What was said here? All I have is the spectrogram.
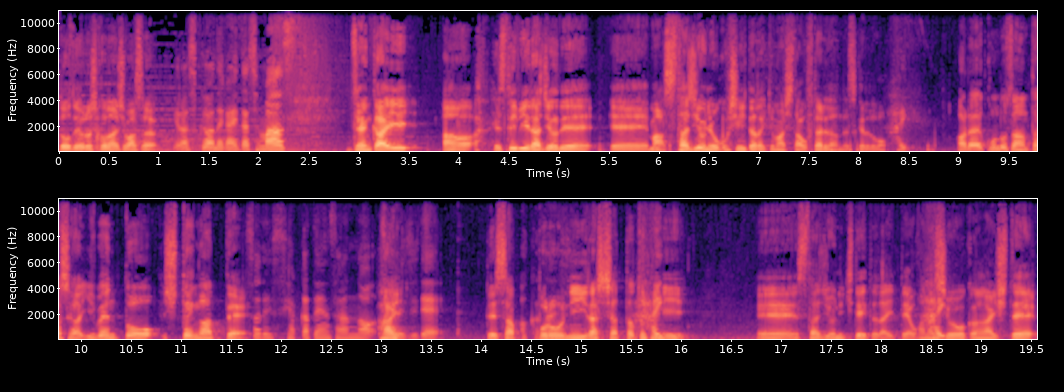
どうぞよろしくお願いします。よろしくお願いいたします。前回あの STB ラジオで、えーまあ、スタジオにお越しいただきましたお二人なんですけれども、はい、あれ近藤さん確かイベント出店があって。そうです。百貨店さんのステージで、はい、で札幌にいらっしゃった時に、はい、えー、スタジオに来ていただいてお話をお伺いして、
